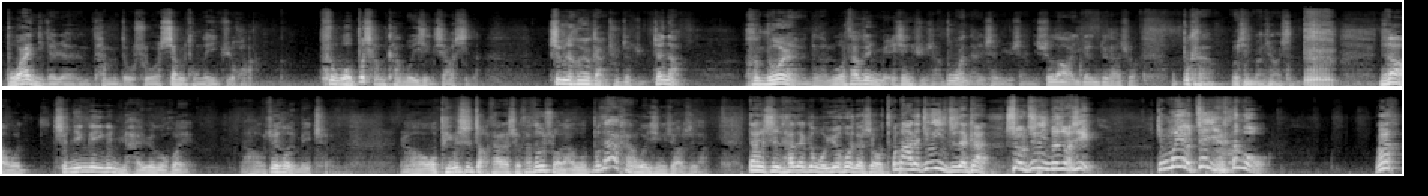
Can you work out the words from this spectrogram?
不爱你的人，他们都说相同的一句话。我不常看微信消息的，是不是很有感触？这句真的，很多人真的，如果他对你没兴趣上，不管男生女生，你收到一个人对他说我不看微信短消息，你知道我曾经跟一个女孩约过会，然后最后也没成。然后我平时找他的时候，他都说了我不再看微信消息的。但是他在跟我约会的时候，他妈的就一直在看手机里面短信，就没有正眼看过我。啊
